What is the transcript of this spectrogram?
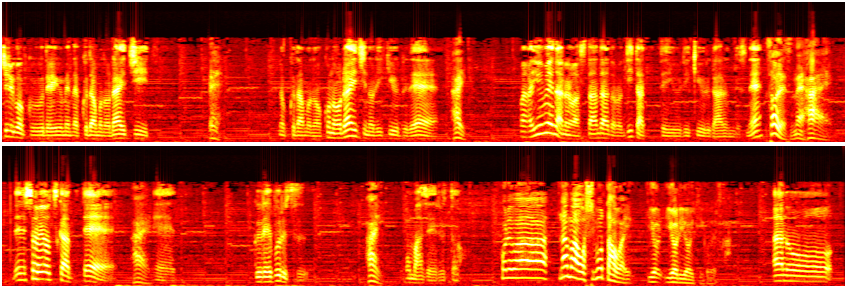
中国で有名な果物、ライチえの果物。このライチのリキュールで、ー、はい。まあ、有名なのはスタンダードのディタっていうリキュールがあるんですね。そうですね、はい。で、それを使って、はい。えーグレープフルーツはい。を混ぜると。これは、生を絞った方がよより良いということですか？あのー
